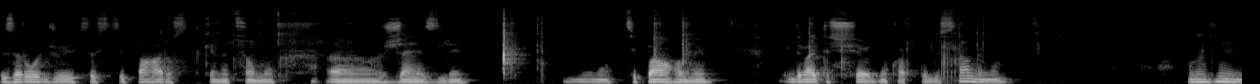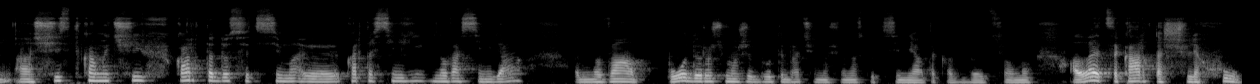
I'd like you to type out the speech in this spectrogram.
зароджуються ось ці паростки на цьому е, жезлі, ці пагони. І давайте ще одну карту дістанемо. Угу. А шістка мечів. Карта досить сіма... е, карта сім'ї, нова сім'я, нова подорож може бути. Бачимо, що у нас тут сім'я така в цьому. Але це карта шляху,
